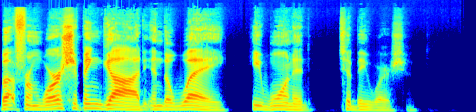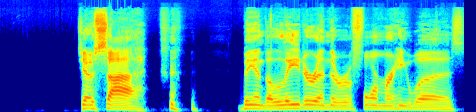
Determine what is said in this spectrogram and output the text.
but from worshiping God in the way he wanted to be worshiped. Josiah, being the leader and the reformer he was,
